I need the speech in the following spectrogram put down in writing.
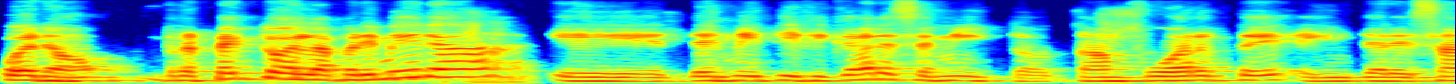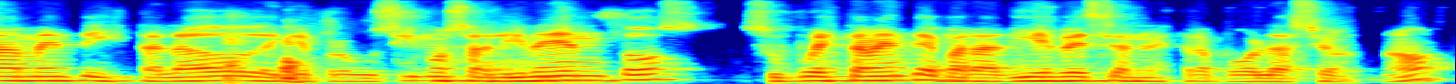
Bueno, respecto a la primera, eh, desmitificar ese mito tan fuerte e interesadamente instalado de que producimos alimentos supuestamente para 10 veces nuestra población, ¿no?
